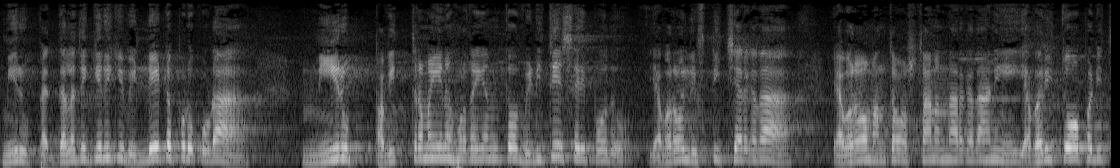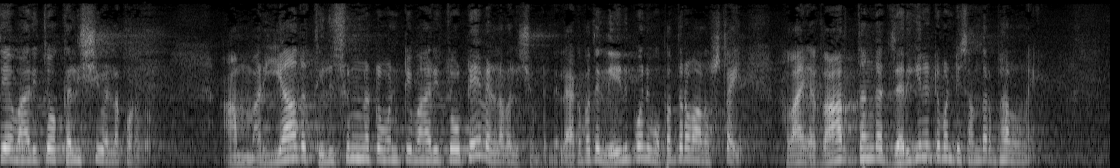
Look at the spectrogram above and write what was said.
మీరు పెద్దల దగ్గరికి వెళ్ళేటప్పుడు కూడా మీరు పవిత్రమైన హృదయంతో విడితే సరిపోదు. ఎవరో లిఫ్ట్ ఇచ్చారు కదా ఎవరో మనతో వస్తానన్నారు కదా అని ఎవరితో పడితే వారితో కలిసి వెళ్ళకూడదు. ఆ మర్యాద తెలుసున్నటువంటి వారితోటే వెళ్ళవలసి ఉంటుంది. లేకపోతే లేనిపోని ఉపద్రవాలు వస్తాయి. అలా యథార్థంగా జరిగినటువంటి సందర్భాలు ఉన్నాయి.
